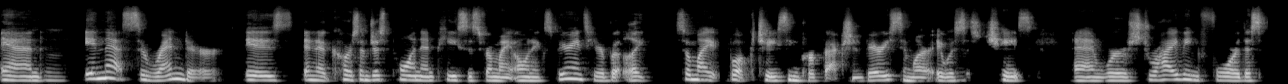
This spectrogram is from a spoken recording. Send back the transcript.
And mm-hmm. in that surrender is, and of course, I'm just pulling in pieces from my own experience here, but like, so my book, Chasing Perfection, very similar. It was this chase and we're striving for this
